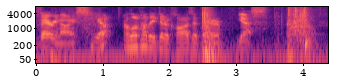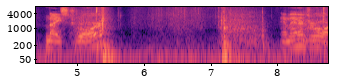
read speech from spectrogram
Very nice. Yep. I love how they did a closet there. Yes. Nice drawer. And then a drawer.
